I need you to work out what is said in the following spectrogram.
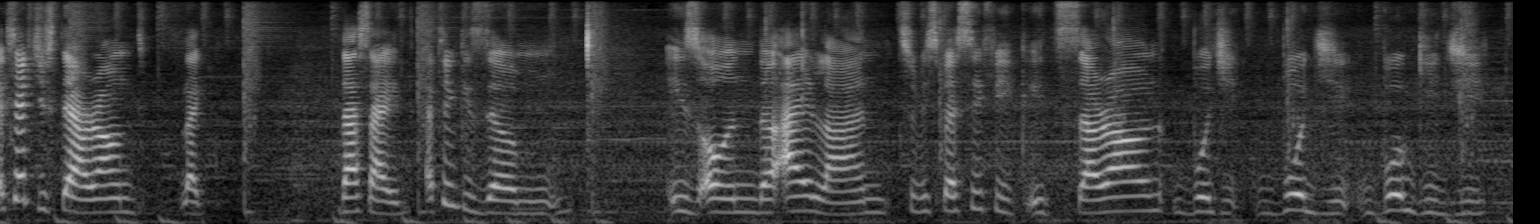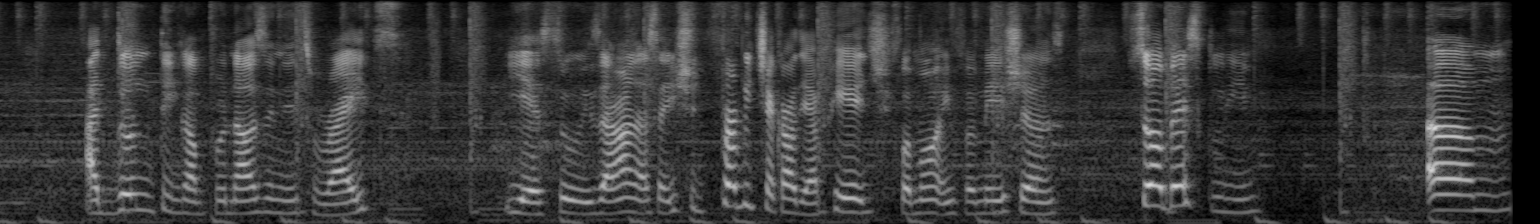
Except you stay around like that side I think is um is on the island. To be specific it's around Boji Boji Bogiji. I don't think I'm pronouncing it right. Yes so it's around that side. You should probably check out their page for more information. So basically um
